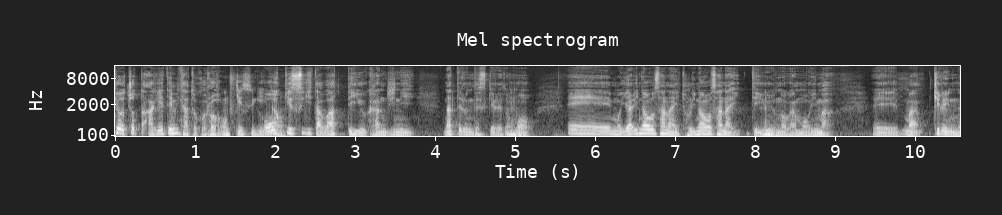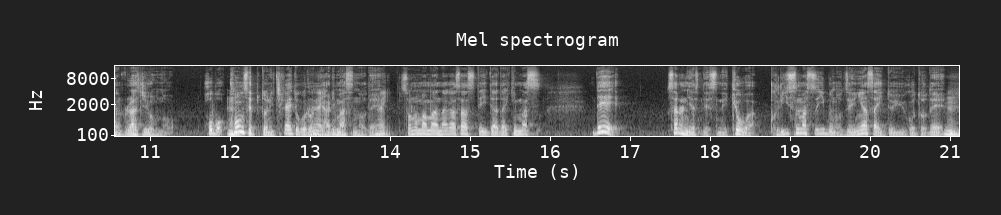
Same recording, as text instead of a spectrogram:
今日ちょっと上げてみたところ大きすぎた。大きすぎたわっていう感じになってるんですけれども、えーもうやり直さない取り直さないっていうのがもう今、えーまあ綺麗になるラジオのほぼコンセプトに近いところにありますので、はい。はい。そのまま流させていただきます。でさらにですね今日はクリスマスイブの前夜祭ということで、うん。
